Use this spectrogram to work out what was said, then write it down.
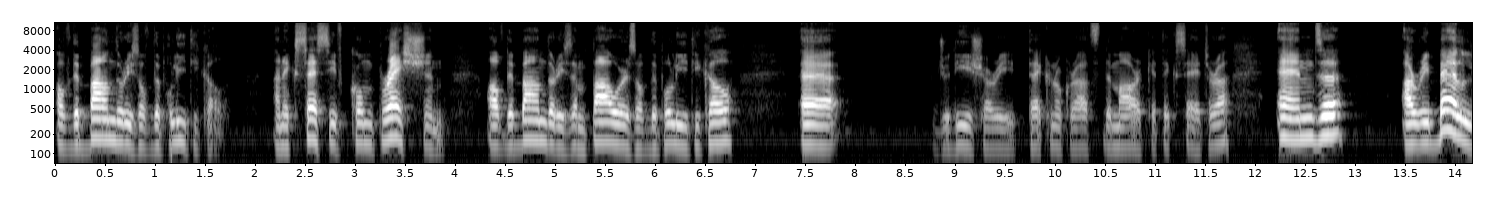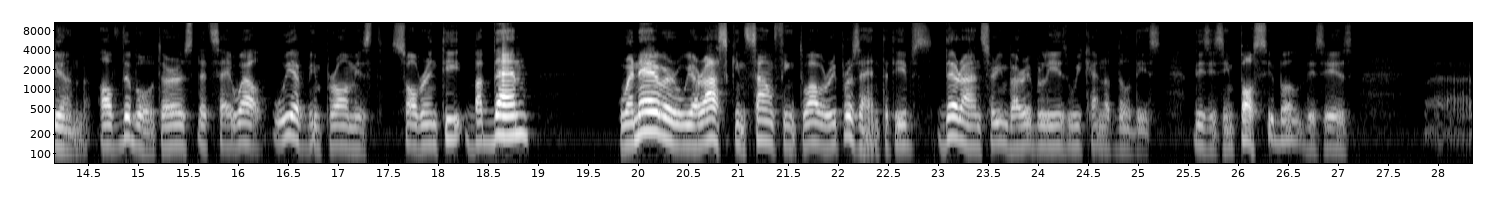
of the boundaries of the political, an excessive compression of the boundaries and powers of the political, uh, judiciary, technocrats, the market, etc., and uh, a rebellion of the voters that say, well, we have been promised sovereignty, but then whenever we are asking something to our representatives, their answer invariably is, we cannot do this. This is impossible. This is uh,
